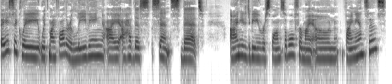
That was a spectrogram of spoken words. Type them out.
basically with my father leaving, I, I had this sense that I needed to be responsible for my own finances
